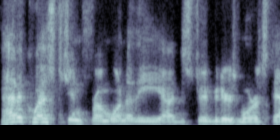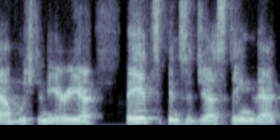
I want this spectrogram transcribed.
I had a question from one of the uh, distributors more established in the area. They had been suggesting that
